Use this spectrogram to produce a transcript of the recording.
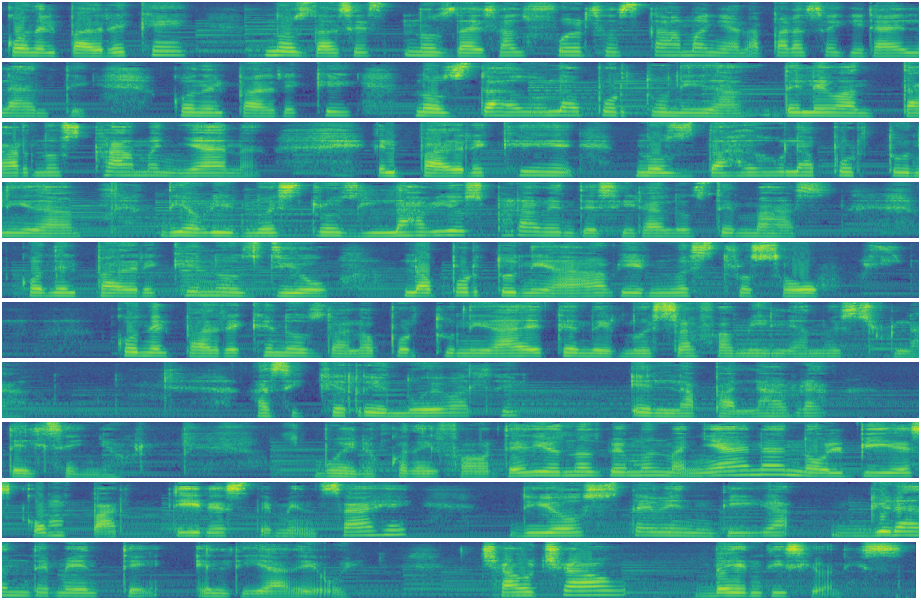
con el Padre que nos da, nos da esas fuerzas cada mañana para seguir adelante, con el Padre que nos ha dado la oportunidad de levantarnos cada mañana, el Padre que nos ha dado la oportunidad de abrir nuestros labios para bendecir a los demás, con el Padre que nos dio la oportunidad de abrir nuestros ojos, con el Padre que nos da la oportunidad de tener nuestra familia a nuestro lado. Así que renuévate en la palabra del Señor. Bueno, con el favor de Dios nos vemos mañana. No olvides compartir este mensaje. Dios te bendiga grandemente el día de hoy. Chao, chao. Bendiciones.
